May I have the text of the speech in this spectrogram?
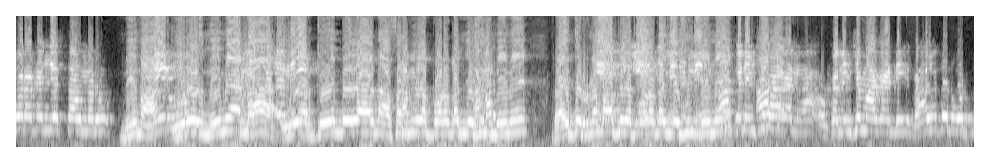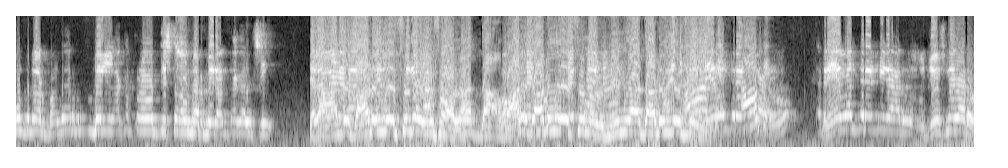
పోరాటం చేస్తా ఉన్నారు? మేము? మీరు ఈ రోజు మేమే అన్నా? కేఎంపీ అసెంబ్లీలో పోరాటం చేసింది మేమే? రైతు రుణమాఫీ పోరాటం చేసింది మేమే? ఒక నిమిషం ఆగండి రాళ్ళతో కొట్టుకుంటున్నారు బజార్ లాగా ప్రవర్తిస్తా ఉన్నారు మీరంతా కలిసి. అంటే దాడులు చేస్తుంటే కూర్చోవాలా వాళ్ళు దాడులు చేస్తున్నారు. మేము దాడులు చేసేది రేవంత్ రెడ్డి గారు రేవంత్ రెడ్డి గారు జోష్ణ గారు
